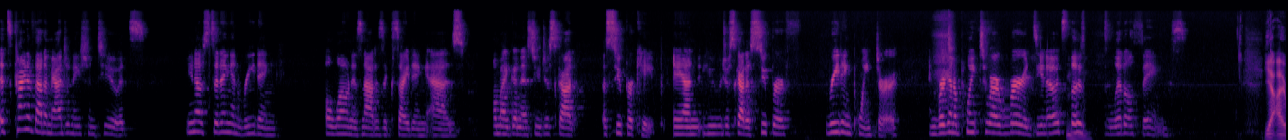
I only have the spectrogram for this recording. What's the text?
it's kind of that imagination too. It's you know, sitting and reading alone is not as exciting as oh my goodness, you just got a super cape and you just got a super reading pointer and we're going to point to our words you know it's those mm-hmm. little things yeah I,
